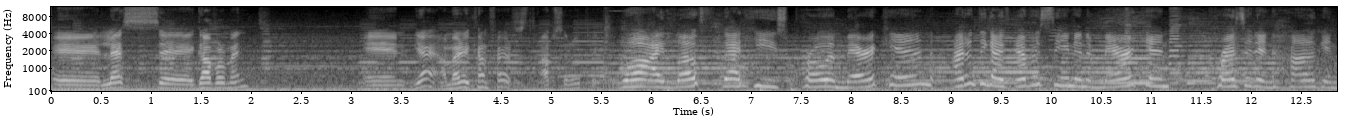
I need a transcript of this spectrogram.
uh, less uh, government, and yeah, American first, absolutely. Well, I love that he's pro American. I don't think I've ever seen an American president hug and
